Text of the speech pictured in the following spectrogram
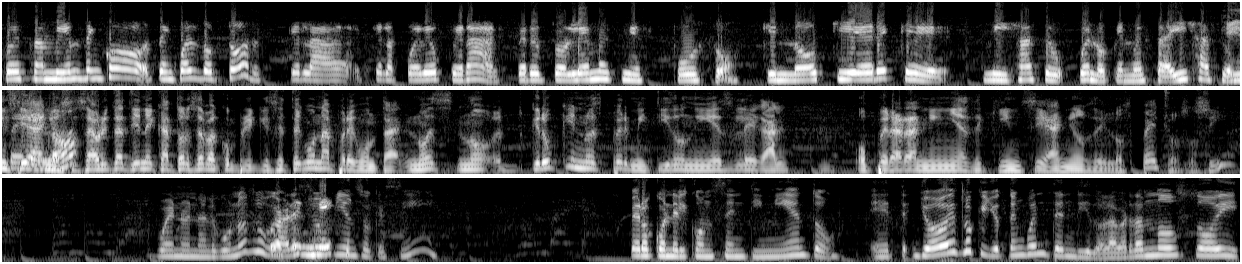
pues también tengo tengo al doctor que la que la puede operar, pero el problema es mi esposo que no quiere que mi hija se, bueno, que nuestra hija se 15 años, o sea, ahorita tiene 14, va a cumplir 15. Tengo una pregunta, no es no creo que no es permitido ni es legal operar a niñas de 15 años de los pechos, ¿o sí? Bueno, en algunos lugares yo pienso que sí. Pero con el consentimiento. Eh, yo es lo que yo tengo entendido. La verdad no soy,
